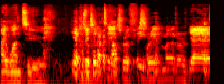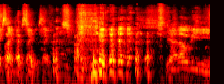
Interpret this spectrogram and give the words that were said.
i want to yeah, because we could have a culture of taste thievery and murder. yeah yeah exactly exactly exactly yeah that would be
